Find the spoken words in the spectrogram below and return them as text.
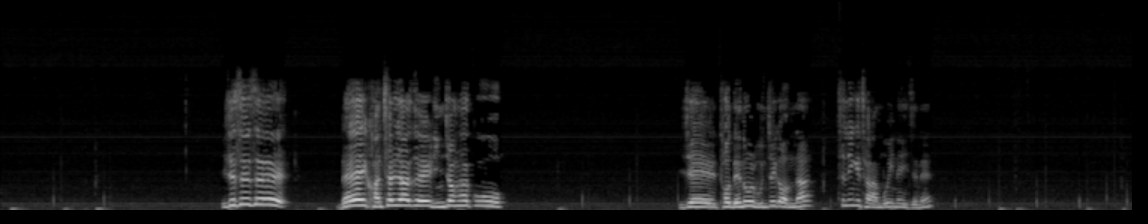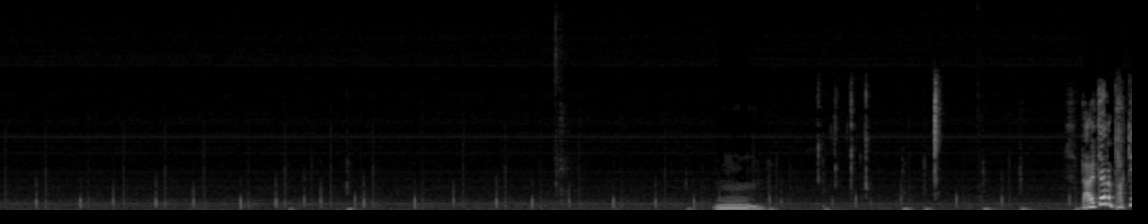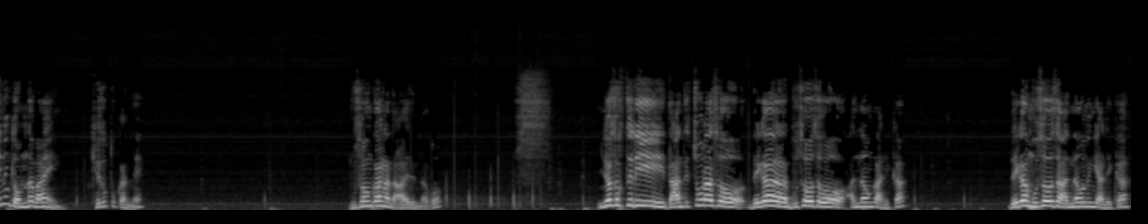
이제 슬슬 내 관찰력을 인정하고, 이제 더 내놓을 문제가 없나? 틀린 게 잘 안 보이네, 이제는. 음. 날짜는 바뀌는 게 없나 봐잉. 계속 똑같네. 무서운 거 하나 나와야 된다고? 이 녀석들이 나한테 쫄아서 내가 무서워서 안 나온 거 아닐까? 내가 무서워서 안 나오는 게 아닐까?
